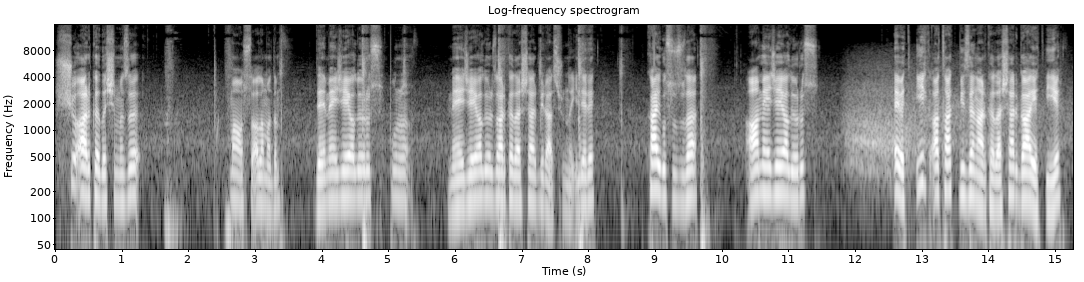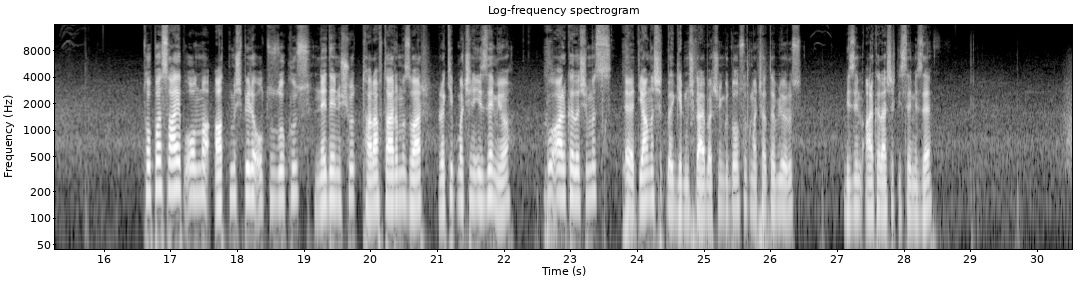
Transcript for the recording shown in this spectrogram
Şu arkadaşımızı mouse'u alamadım. DMC'ye alıyoruz. Bunu MC'ye alıyoruz arkadaşlar. Biraz şunu ileri. Kaygısızı da alıyoruz. Evet ilk atak bizden arkadaşlar gayet iyi. Topa sahip olma 61'e 39. Nedeni şu taraftarımız var. Rakip maçını izlemiyor. Bu arkadaşımız evet yanlışlıkla girmiş galiba çünkü dostluk maçı atabiliyoruz. Bizim arkadaşlık listemizde.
